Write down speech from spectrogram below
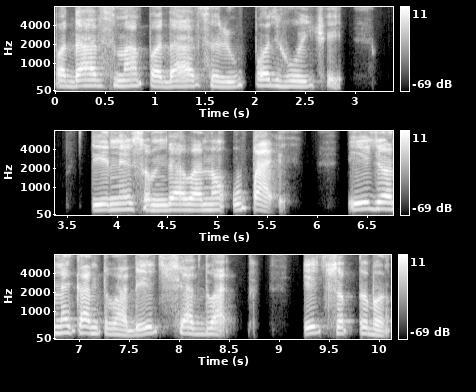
પદાર્થમાં પદાર્થ રૂપ જ હોય છે. તેને સમજાવવાનો ઉપાય. એ જ અનેકાંતવાદ, એ જ સાદવાદ એ જ સપ્તભંગ.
